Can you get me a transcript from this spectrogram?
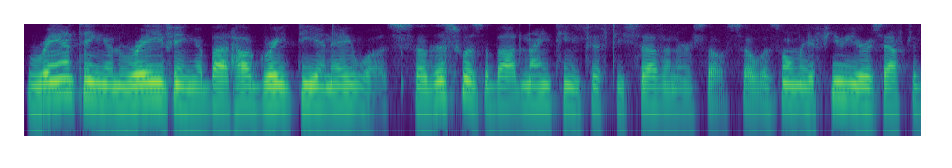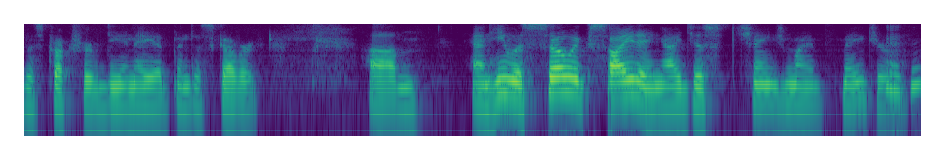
ranting and raving about how great DNA was. So this was about 1957 or so. So it was only a few years after the structure of DNA had been discovered. Um, and he was so exciting, I just changed my major mm-hmm.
